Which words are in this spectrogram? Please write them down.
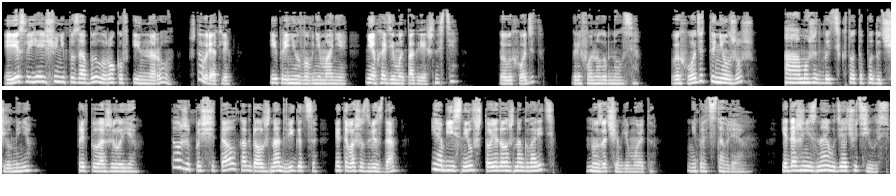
И если я еще не позабыл уроков Иннаро, что вряд ли, и принял во внимание необходимые погрешности, то выходит, Грифон улыбнулся. Выходит, ты не лжешь? А может быть, кто-то подучил меня? Предположила я. Тоже посчитал, как должна двигаться эта ваша звезда, и объяснил, что я должна говорить. Но зачем ему это? Не представляю. Я даже не знаю, где очутилась.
